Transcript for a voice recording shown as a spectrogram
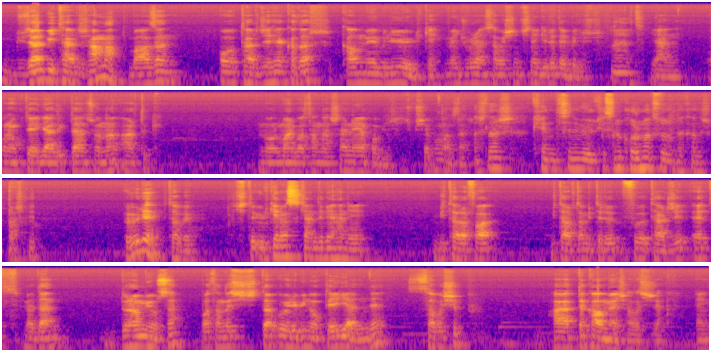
güzel bir tercih ama bazen o tercihe kadar kalmayabiliyor ülke. Mecburen savaşın içine girebilir. Evet. Yani o noktaya geldikten sonra artık normal vatandaşlar ne yapabilir? Hiçbir şey yapamazlar. Arkadaşlar kendisini ve ülkesini korumak zorunda kalır. Başka Öyle tabii. İşte ülke nasıl kendini hani bir tarafa bir taraftan bir tarafı tercih etmeden duramıyorsa vatandaş da öyle bir noktaya geldiğinde savaşıp hayatta kalmaya çalışacak. En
